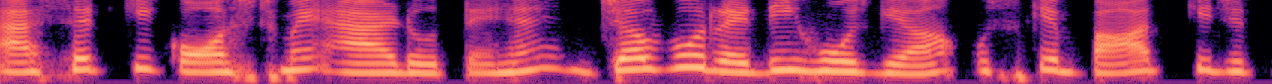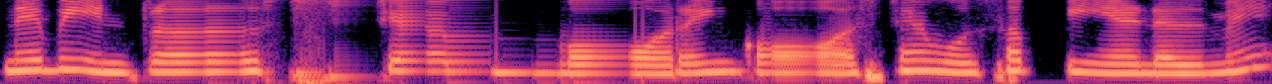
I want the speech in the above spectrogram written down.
एसेट की कॉस्ट में ऐड होते हैं, जब वो रेडी हो गया, उसके बाद के जितने भी इंटरेस्ट या बोरिंग कॉस्ट है, वो सब पी एंड एल में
